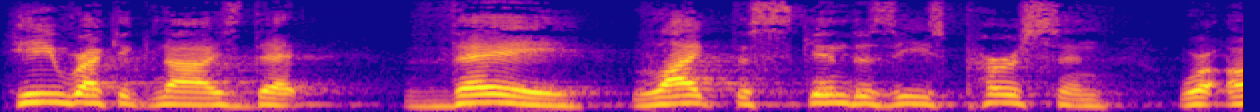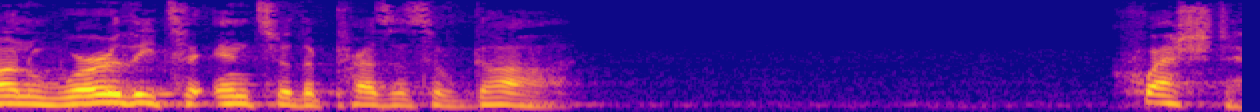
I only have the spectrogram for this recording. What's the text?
He recognized that they, like the skin disease person, were unworthy to enter the presence of God. Question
